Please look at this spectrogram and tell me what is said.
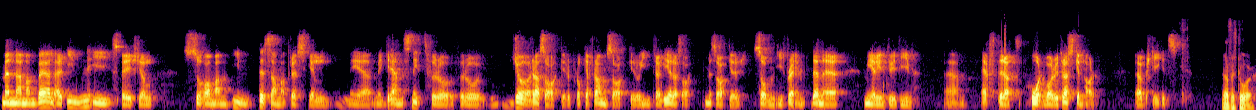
Men när man väl är inne i Spatial så har man inte samma tröskel med, med gränssnitt för att, för att göra saker, plocka fram saker och interagera med saker som i Frame. Den är mer intuitiv eh, efter att hårdvarutröskeln har överstigits. Jag förstår.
